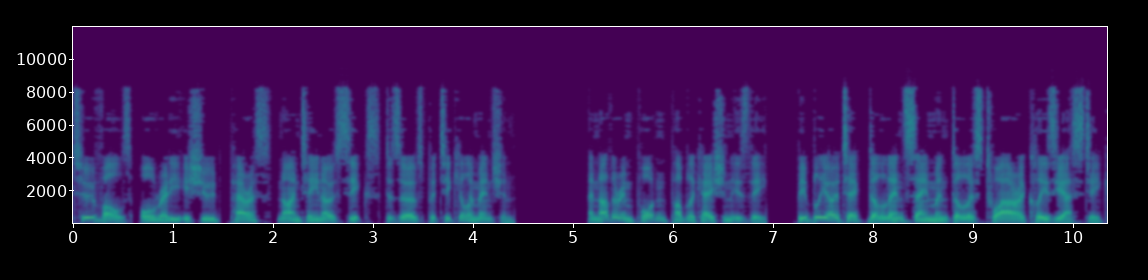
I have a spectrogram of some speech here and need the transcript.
two vols, already issued, Paris, 1906, deserves particular mention. Another important publication is the Bibliothèque de l'enseignement de l'histoire ecclésiastique,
